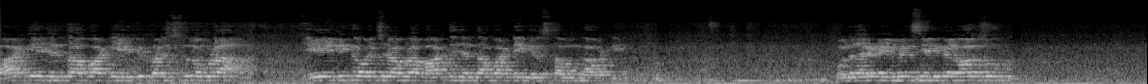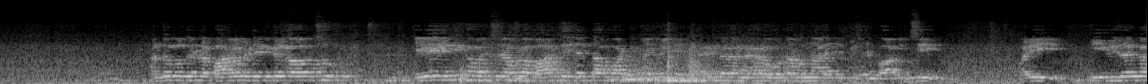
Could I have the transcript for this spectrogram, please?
భారతీయ జనతా పార్టీ ఎట్టి పరిస్థితుల్లో కూడా ఏ ఎన్నిక వచ్చినా కూడా భారతీయ జనతా పార్టీ గెలుస్తాము కాబట్టి. మొన్న జరిగిన ఎమ్మెల్సీ ఎన్నికలు కావచ్చు. అంతకుముందు జరిగిన పార్లమెంట్ ఎన్నికలు కావచ్చు. ఏ ఎన్నిక వచ్చినా కూడా భారతీయ జనతా పార్టీ కరీంనగర్ నగర ఓటర్లు ఉన్నారని చెప్పేసి భావించి మరి ఈ విధంగా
